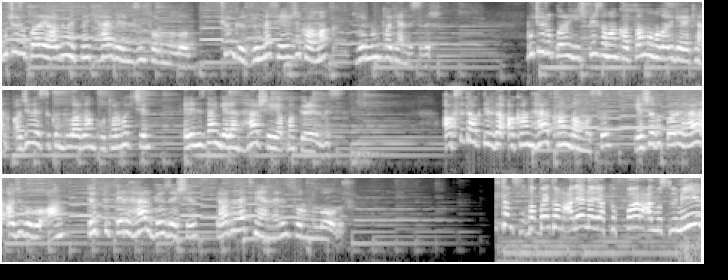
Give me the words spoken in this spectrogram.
Bu çocuklara yardım etmek her birimizin sorumluluğu. Çünkü zulme seyirci kalmak zulmün ta kendisidir. Bu çocukları hiçbir zaman katlanmamaları gereken acı ve sıkıntılardan kurtarmak için elimizden gelen her şeyi yapmak görevimiz. Aksi takdirde akan her kan damlası, yaşadıkları her acı dolu an, döktükleri her gözyaşı yardım etmeyenlerin sorumluluğu olur. كم ضبيتم علينا يا كفار على المسلمين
